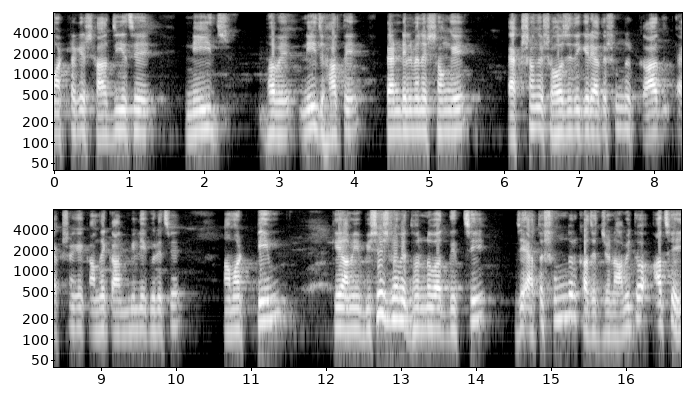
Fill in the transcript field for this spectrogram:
মাঠটাকে সাজিয়েছে নিজভাবে নিজ হাতে। প্যান্ডেলম্যানের সঙ্গে একসঙ্গে সহযোগী সহযোগীদের এত সুন্দর কাজ একসঙ্গে কাঁধে কাঁধ মিলিয়ে করেছে। আমার টিমকে আমি বিশেষভাবে ধন্যবাদ দিচ্ছি যে এত সুন্দর কাজের জন্য। আমি তো আছেই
